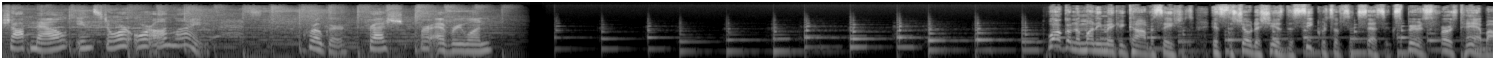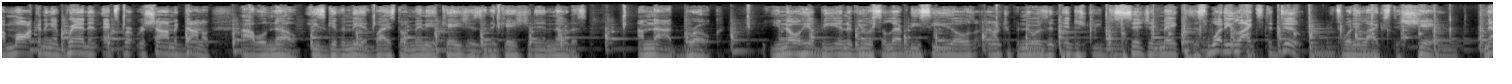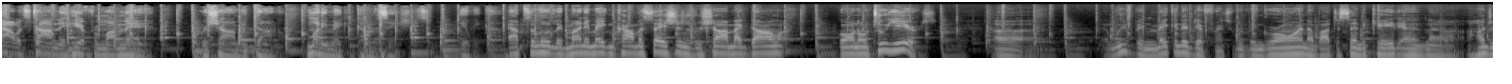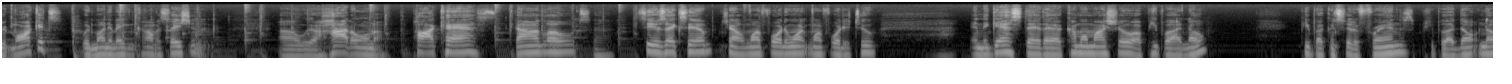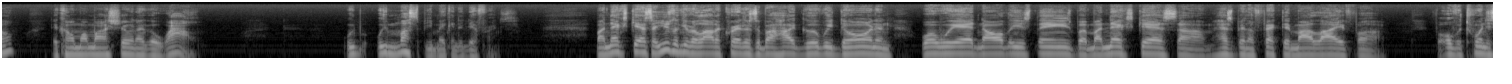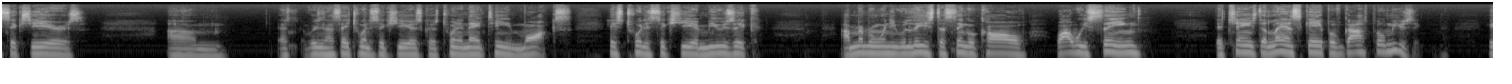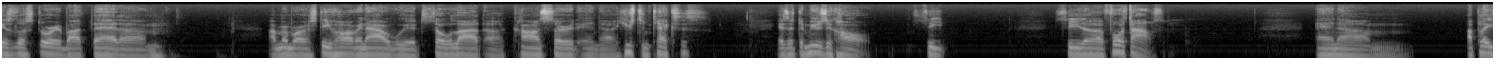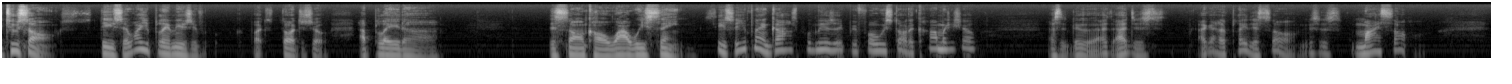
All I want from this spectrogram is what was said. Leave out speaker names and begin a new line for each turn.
Shop now, in store, or online. Kroger, fresh for everyone.
Welcome to Money Making Conversations. It's the show that shares the secrets of success, experienced firsthand by marketing and branding expert Rushion McDonald. I will know he's given me advice on many occasions, and in case you didn't notice, I'm not broke. You know he'll be interviewing celebrity CEOs, entrepreneurs, and industry decision makers. It's what he likes to do. It's what he likes to share. Now it's time to hear from my man, Rushion McDonald. Money Making Conversations. Here we go.
Absolutely. Money Making Conversations, Rushion McDonald, going on two years. Uh, and we've been making a difference. We've been growing, about to syndicate in uh, 100 markets with Money Making Conversation. Uh, we are hot on podcast downloads, uh, Sirius XM, channel 141, 142. And the guests that uh, come on my show are people I know, people I consider friends, people I don't know. They come on my show and I go, wow, we, we must be making a difference. My next guest, I usually give a lot of credits about how good we're doing and where we're at and all these things, but my next guest um, has been affecting my life uh, for over 26 years. Um, that's the reason I say 26 years because 2019 marks his 26 year music. I remember when he released a single called Why We Sing that changed the landscape of gospel music. Here's a little story about that. Um, I remember Steve Harvey and I were had sold out a concert in uh, Houston, Texas. It's at the Music Hall, seat seat uh, four thousand, and um, I played two songs. Steve said, "Why you playing music?" Start the show. I played uh, this song called Why We Sing." See, so "You playing gospel music before we start a comedy show?" I said, "Dude, I, I just I got to play this song. This is my song."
